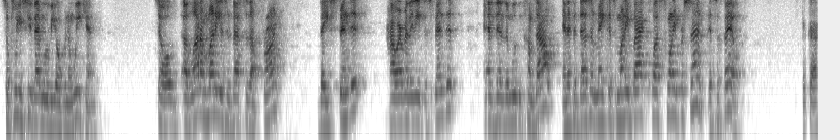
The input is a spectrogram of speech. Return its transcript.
So please see that movie opening weekend. So a lot of money is invested up front. They spend it however they need to spend it, and then the movie comes out. And if it doesn't make its money back plus plus twenty percent, it's a fail. Okay.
